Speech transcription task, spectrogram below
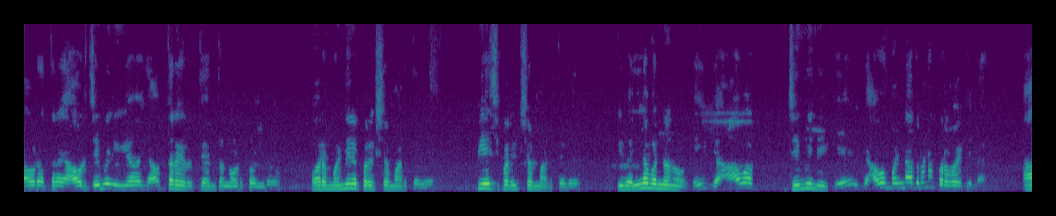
ಅವ್ರ ಹತ್ರ ಅವ್ರ ಜಮೀನು ಯಾವ ಥರ ಇರುತ್ತೆ ಅಂತ ನೋಡಿಕೊಂಡು ಅವರ ಮಣ್ಣಿನ ಪರೀಕ್ಷೆ ಮಾಡ್ತೇವೆ ಪಿ ಎಚ್ ಪರೀಕ್ಷೆ ಮಾಡ್ತೇವೆ, ಇವೆಲ್ಲವನ್ನು ನೋಡಿ ಯಾವ ಜಮೀನಿಗೆ ಯಾವ ಮಣ್ಣಾದ್ರೂ ಪರವಾಗಿಲ್ಲ. ಆ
